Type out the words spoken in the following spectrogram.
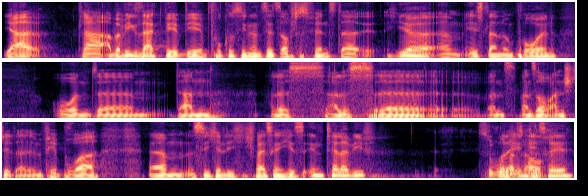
ja. klar. Aber wie gesagt, wir, wir fokussieren uns jetzt auf das Fenster hier, ähm, Estland und Polen. Und ähm, dann alles, alles äh, wann es auch ansteht. Also im Februar ähm, ist sicherlich, ich weiß gar nicht, ist in Tel Aviv Sowohl oder in auch. Israel?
